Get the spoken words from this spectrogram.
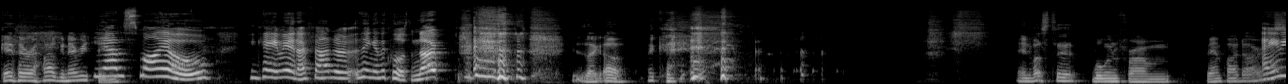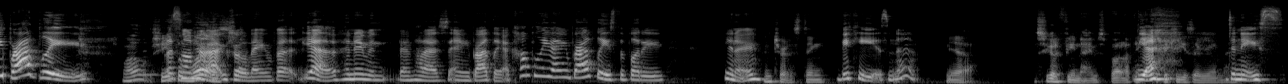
gave her a hug and everything. He had a smile. He came in. I found a thing in the closet. Nope. He's like, oh, okay. and what's the woman from Vampire Diaries? Amy Bradley. Well, she's That's not worst. her actual name, but yeah, her name in Vampire Diaries is Amy Bradley. I can't believe Amy Bradley is the bloody, you know, Interesting. Vicky, isn't it? Yeah. She's got a few names, but I think Yeah. Vicky's her real name. Denise.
